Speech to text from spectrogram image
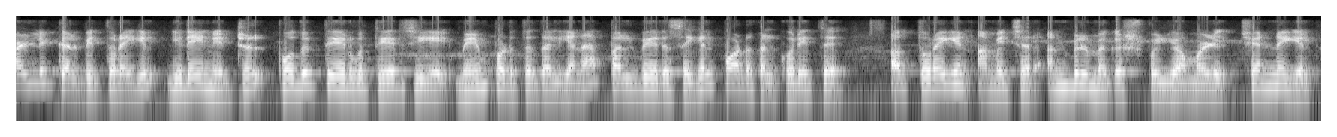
பள்ளிக்கல்வித்துறையில் இடைநிற்றல் பொதுத் தேர்வு தேர்ச்சியை மேம்படுத்துதல் என பல்வேறு செயல்பாடுகள் குறித்து அத்துறையின் அமைச்சர் அன்பில் மகேஷ் பொய்யாமொழி சென்னையில்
